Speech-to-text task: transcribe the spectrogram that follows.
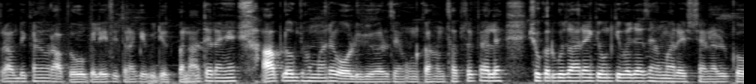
क्राफ्ट दिखाएँ और आप लोगों के लिए इसी तरह की वीडियो बनाते रहें। आप लोग जो हमारे ओल्ड व्यूअर्स हैं, उनका हम सबसे पहले शुक्रगुजार हैं कि उनकी वजह से हमारे इस चैनल को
